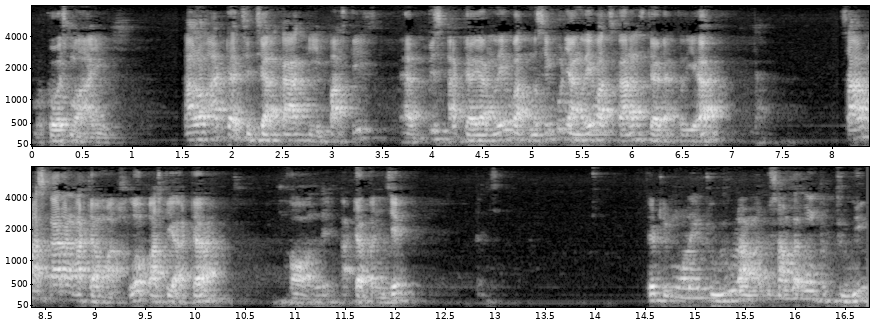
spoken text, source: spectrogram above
mergowes melayu. Kalau ada jejak kaki, pasti habis ada yang lewat. Meskipun yang lewat sekarang sudah tidak terlihat. Sama sekarang ada makhluk, pasti ada oleh, ada pencipta. Jadi mulai dulu lama itu sampai mau berdui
